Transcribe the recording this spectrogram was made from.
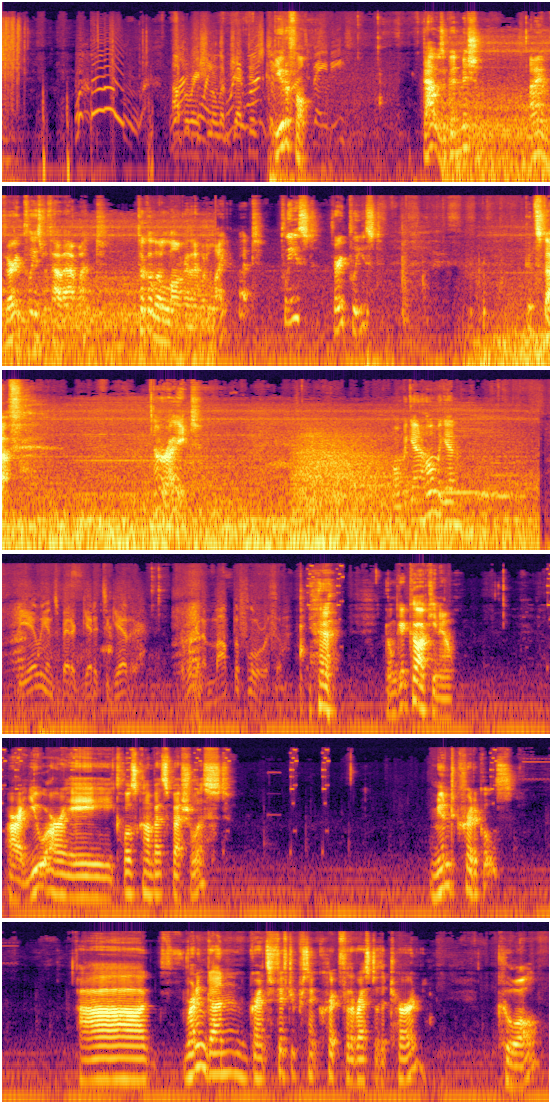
Operational objectives Beautiful. That was a good mission. I am very pleased with how that went. Took a little longer than I would have liked, but pleased. Very pleased. Good stuff. Alright. Home again, home again. The aliens better get it together, or we're gonna mop the floor with them. Don't get cocky now. Alright, you are a close combat specialist. Immune to criticals. Uh, run and gun grants 50% crit for the rest of the turn. Cool.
